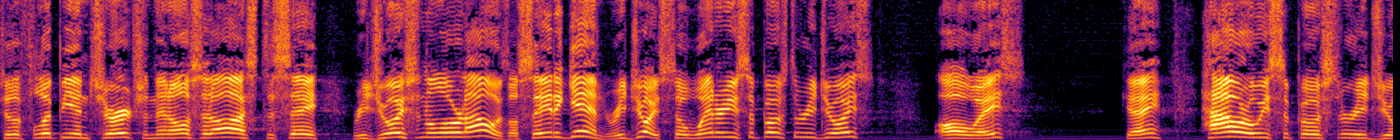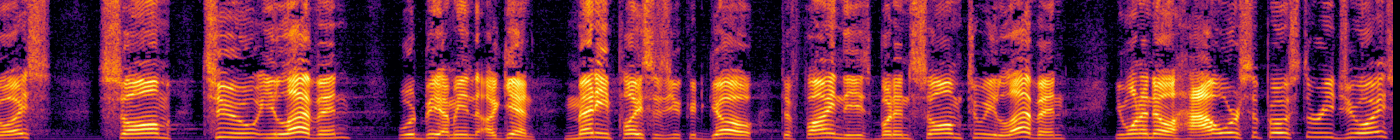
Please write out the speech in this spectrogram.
to the Philippian church and then also to us to say, Rejoice in the Lord always. I'll say it again rejoice. So when are you supposed to rejoice? Always. Okay? How are we supposed to rejoice? Psalm 2:11 would be I mean again, many places you could go to find these, but in Psalm 211, you want to know how we're supposed to rejoice?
